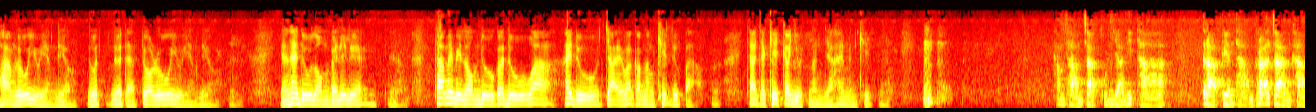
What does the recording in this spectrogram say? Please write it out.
ความรู้อยู่อย่างเดียวรู้เหลือแต่ตัวรู้อยู่อย่างเดียวงั้นให้ดูลมไปเรื่อยๆ ถ้าไม่มีลมดูก็ดูว่าให้ดูใจว่ากำลังคิดหรือเปล่า ถ้าจะคิดก็หยุดมัน อย่าให้มันคิดคำถามจากคุณยานิฐากราบเรียนถามพระอาจารย์ค่ะ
